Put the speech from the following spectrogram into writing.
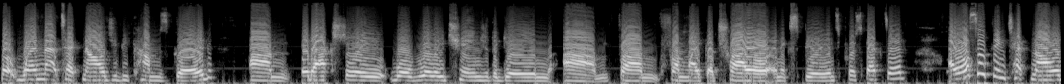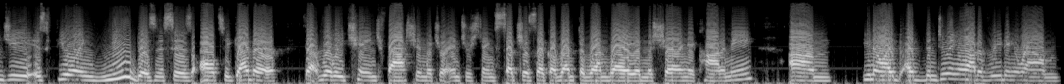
but when that technology becomes good um, it actually will really change the game um, from from like a trial and experience perspective. I also think technology is fueling new businesses altogether that really change fashion, which are interesting, such as like a rent the runway and the sharing economy. Um, you know, I've, I've been doing a lot of reading around,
